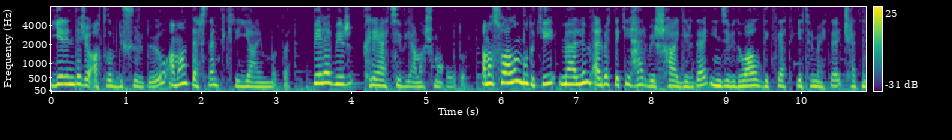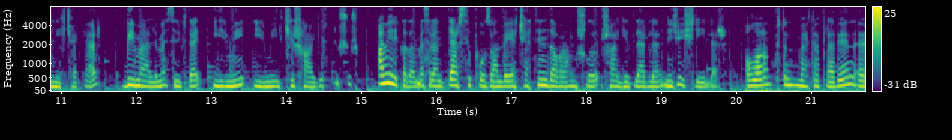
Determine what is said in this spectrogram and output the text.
yerindəcə atılıb düşürdü, amma dərsdən fikri yayınmırdı. Belə bir kreativ yanaşma oldu. Amma sualım budur ki, müəllim əlbəttə ki, hər bir şagirdə individual diqqət yetirməkdə çətinlik çəkər. Bir müəllimə sinifdə 20-22 şagird düşür. Amerikada məsələn dərsi pozan və ya çətin davranışlı şagirdlərlə necə işləyirlər? Onların bütün məktəblərin e,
